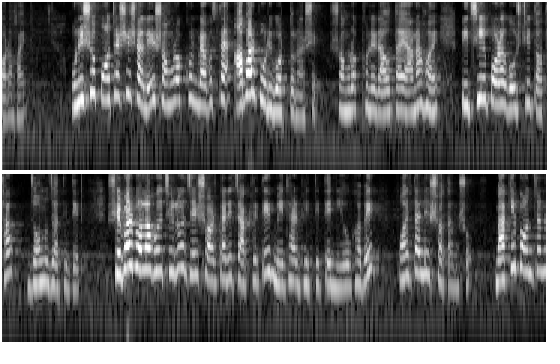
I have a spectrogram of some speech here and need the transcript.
করা হয়। উনিশশো পঁচাশি সালে সংরক্ষণ ব্যবস্থায় আবার পরিবর্তন আসে। সংরক্ষণের আওতায় আনা হয় পিছিয়ে পড়া গোষ্ঠী তথা জনজাতিদের। সেবার বলা হয়েছিল যে সরকারি চাকরিতে মেধার ভিত্তিতে নিয়োগ হবে পঁয়তাল্লিশ শতাংশ। বাকি পঞ্চান্ন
